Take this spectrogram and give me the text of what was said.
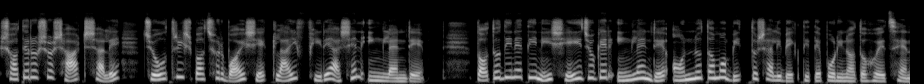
সতেরোশো ষাট সালে চৌত্রিশ বছর বয়সে ক্লাইভ ফিরে আসেন ইংল্যান্ডে। ততদিনে তিনি সেই যুগের ইংল্যান্ডে অন্যতম বিত্তশালী ব্যক্তিতে পরিণত হয়েছেন।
